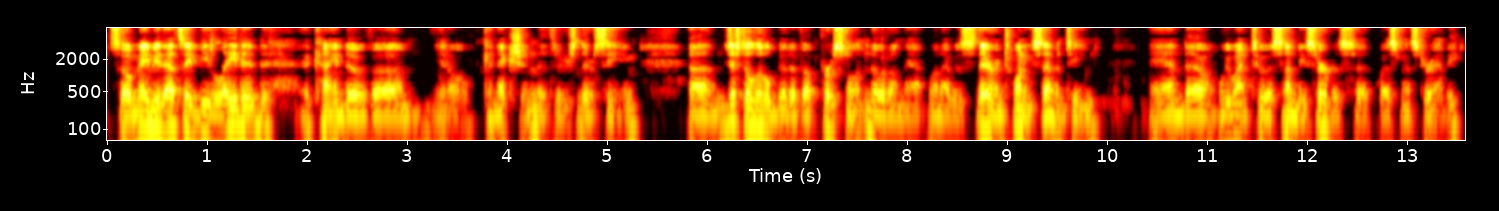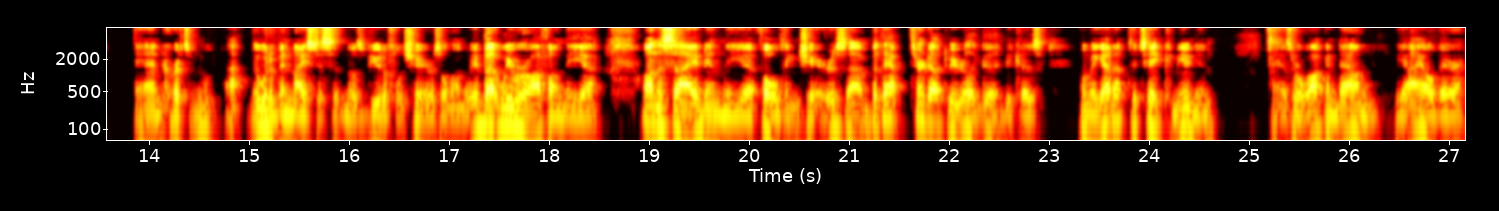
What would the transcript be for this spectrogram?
So maybe that's a belated uh, kind of um, you know connection that they're they're seeing. Um, just a little bit of a personal note on that. When I was there in 2017, and uh, we went to a Sunday service at Westminster Abbey. And of course, it would have been nice to sit in those beautiful chairs along the way, but we were off on the uh, on the side in the uh, folding chairs. Uh, but that turned out to be really good because when we got up to take communion, as we're walking down the aisle there,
